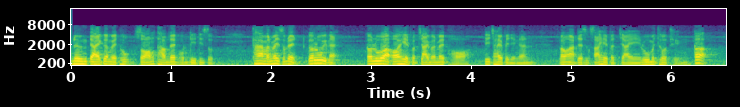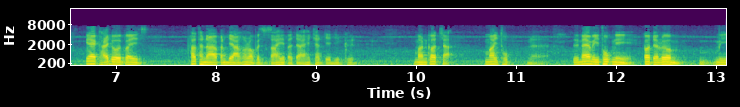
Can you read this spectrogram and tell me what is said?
หนึ่งใจก็ไม่ทุกสองทำได้ผลดีที่สุด ถ้ามันไม่สำเร็จก็รู้อีกแหละก็รู้ว่าอ๋อเหตุปัจจัยมันไม่พอที่ใช้เป็นอย่างนั้น เราอาจจะศึกษาเหตุปัจจัยรู้ไม่ทั่วถึงก็แก้ไขโดยไปพัฒนาปัญญาของเราไปศึกษาเหตุปัจจัยให้ชัดเจนยิ่งขึ้น มันก็จะไม่ทุกนะหรือแม้มีทุกนี่ก็จะเริ่มมี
